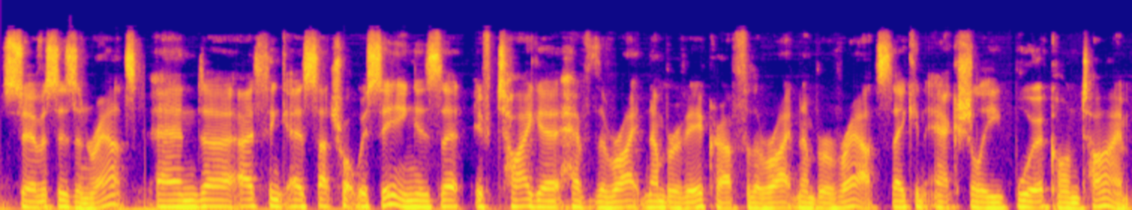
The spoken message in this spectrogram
services and routes, and uh, I think as such, what what we're seeing is that if Tiger have the right number of aircraft for the right number of routes, they can actually work on time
